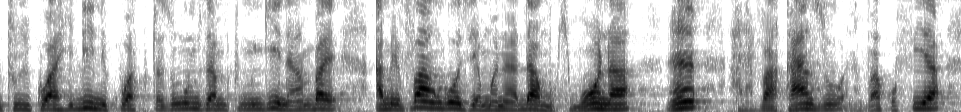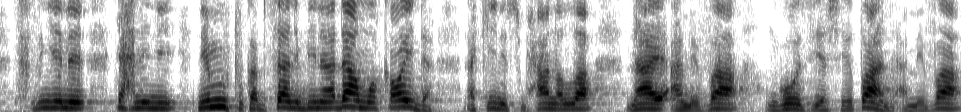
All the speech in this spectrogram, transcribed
tulikuahidini kuwa tutazungumza mtu mwingine ambaye amevaa ngozi ya mwanadamu. Ukimwona eh, anavaa kanzu anavaa kofia. Saa zingine yani ni, ni mtu kabisa ni binadamu wa kawaida. Lakini subhanallah naye amevaa ngozi ya sheitani amevaa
